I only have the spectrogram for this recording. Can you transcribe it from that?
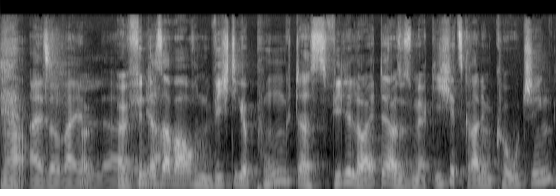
Ja. Also, weil. Äh, ich finde ja. das aber auch ein wichtiger Punkt, dass viele Leute, also das merke ich jetzt gerade im Coaching,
